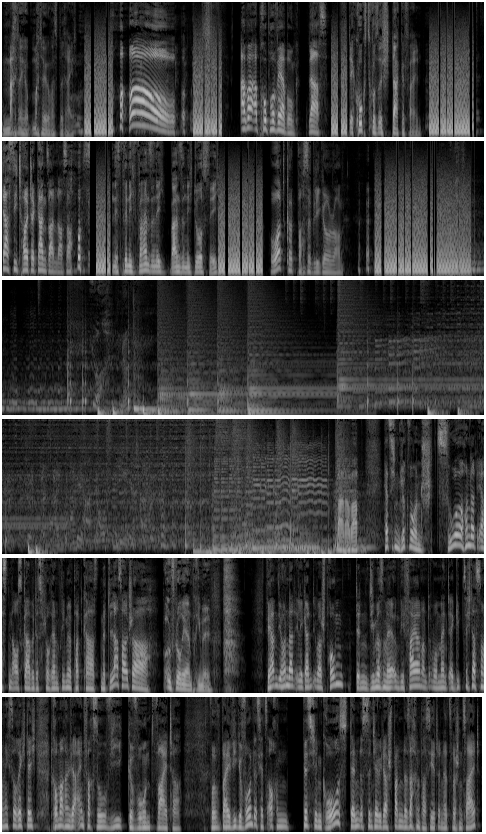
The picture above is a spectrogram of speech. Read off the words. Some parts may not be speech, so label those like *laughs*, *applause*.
Macht euch, macht euch was bereit. Oh! Aber apropos Werbung, Lars, Der Kokskurs ist stark gefallen. das sieht heute ganz anders aus. Jetzt bin ich wahnsinnig, wahnsinnig durstig. What could possibly go wrong? Badabab. Herzlichen Glückwunsch zur 101. Ausgabe des Florian Primel Podcast mit Lars Holscher. Und Florian Primel. Wir haben die 100 elegant übersprungen, denn die müssen wir irgendwie feiern und im Moment ergibt sich das noch nicht so richtig. Darum machen wir einfach so wie gewohnt weiter. Wobei wie gewohnt ist jetzt auch ein bisschen groß, denn es sind ja wieder spannende Sachen passiert in der Zwischenzeit.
